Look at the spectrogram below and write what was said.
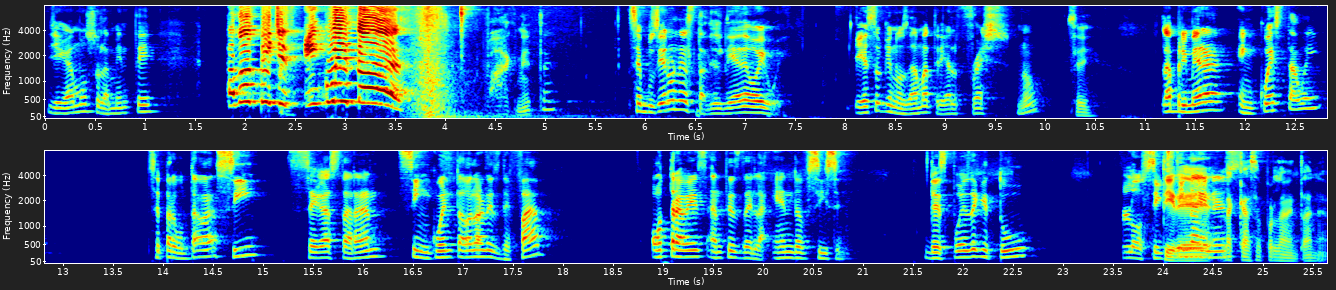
llegamos solamente a dos pinches encuestas. Fuck, neta. Se pusieron hasta el día de hoy, güey. Y eso que nos da material fresh, ¿no? Sí. La primera encuesta, güey, se preguntaba si se gastarán 50 dólares de Fab otra vez antes de la end of season. Después de que tú, los Tiré 69ers, la casa por la ventana.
